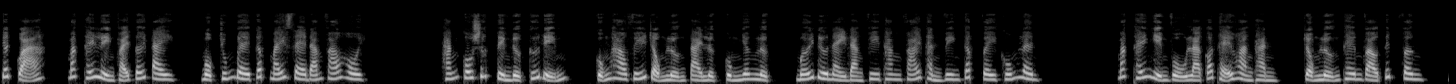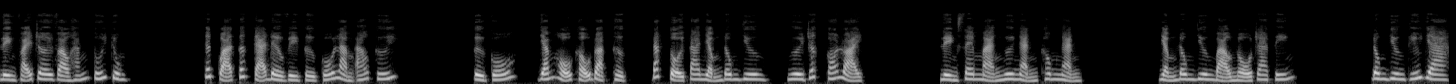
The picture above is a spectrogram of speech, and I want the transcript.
Kết quả, mắt thấy liền phải tới tay, một chúng bê cấp máy xe đám pháo hôi. Hắn cố sức tìm được cứ điểm, cũng hao phí trọng lượng tài lực cùng nhân lực, mới đưa này đàn phi thăng phái thành viên cấp vây khốn lên. Mắt thấy nhiệm vụ là có thể hoàn thành, trọng lượng thêm vào tích phân, liền phải rơi vào hắn túi trung. Kết quả tất cả đều vì từ cố làm áo cưới. Từ cố, dám hổ khẩu đoạt thực, đắc tội ta nhậm Đông Dương, ngươi rất có loại. Liền xem mạng ngươi ngạnh không ngạnh. Nhậm Đông Dương bạo nộ ra tiếng. Đông Dương thiếu gia,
